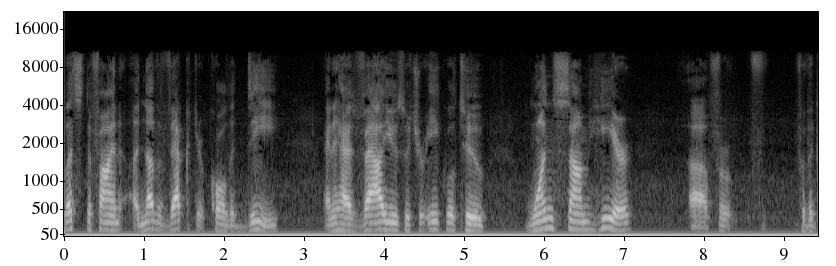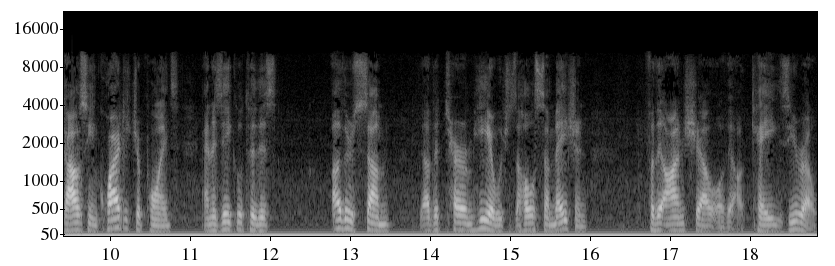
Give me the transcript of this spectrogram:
Let's define another vector called a d and it has values which are equal to one sum here uh, for for the Gaussian quadrature points and is equal to this other sum, the other term here, which is the whole summation for the on shell or the k0,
